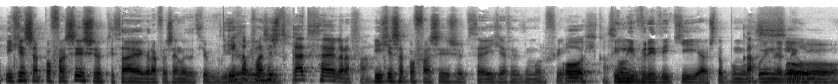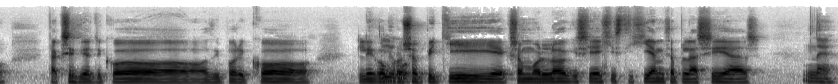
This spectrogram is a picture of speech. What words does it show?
Και... Είχες αποφασίσει ότι θα έγραφες ένα τέτοιο βιβλίο. Είχα αποφασίσει ότι κάτι θα έγραφα. Είχες αποφασίσει ότι θα είχε αυτή τη μορφή; Όχι, καθόλου. Την υβριδική, ας το πούμε, που είναι λίγο ταξιδιωτικό, διπορικό, λίγο, λίγο προσωπική εξομολόγηση, έχει στοιχεία μυθοπλασίας; Ναι,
